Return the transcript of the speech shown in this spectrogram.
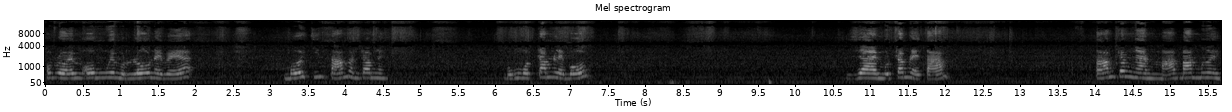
Hôm rồi em ôm nguyên một lô này về á. Mới 98 phần trăm này. Bụng 104 dài 108 800 ngàn mã 30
